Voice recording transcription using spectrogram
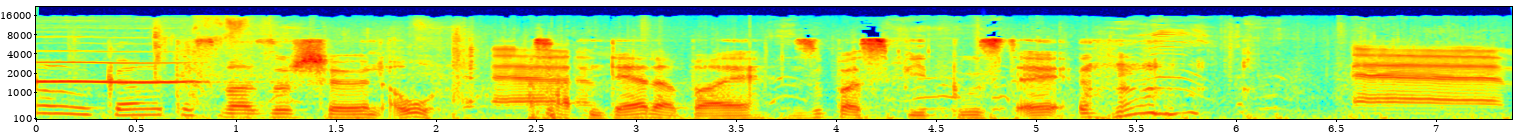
Oh Gott, das war so schön. Oh, was hat denn der dabei? Super Speed Boost, ey. Ähm,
